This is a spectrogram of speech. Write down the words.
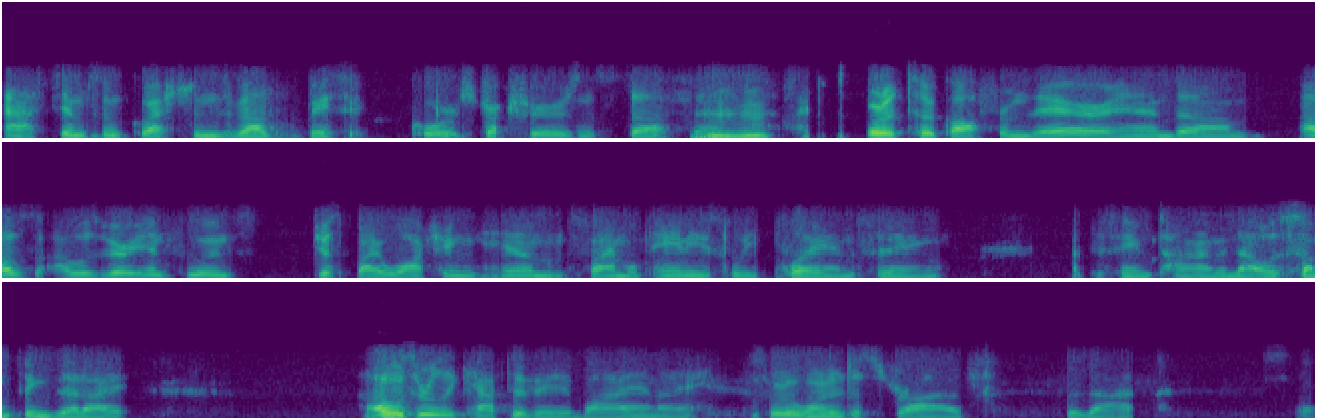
asked him some questions about basic chord structures and stuff, and mm-hmm. I sort of took off from there. And um, I was I was very influenced just by watching him simultaneously play and sing at the same time, and that was something that I I was really captivated by, and I sort of wanted to strive for that. So.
